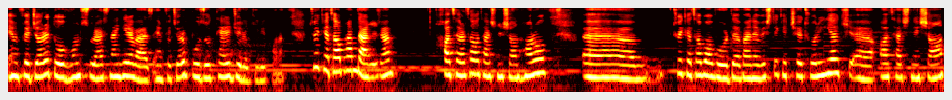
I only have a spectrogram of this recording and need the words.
انفجار دوم صورت نگیره و از انفجار بزرگتری جلوگیری کنه. توی کتاب هم دقیقا خاطرات آتش ها رو توی کتاب آورده و نوشته که چطوری یک آتش نشان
